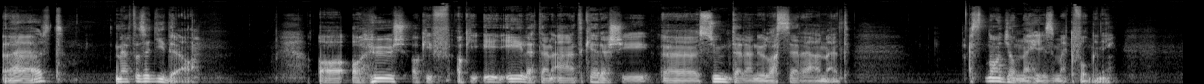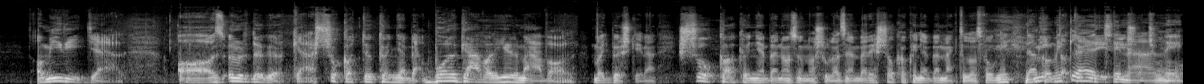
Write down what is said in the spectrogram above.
Mert? Mert az egy idea. A, a hős, aki, aki egy életen át keresi uh, szüntelenül a szerelmet, ezt nagyon nehéz megfogni. A mirigyel, az ördögökkel, sokkal több könnyebben, Bolgával, Irmával, vagy Böskével, sokkal könnyebben azonosul az ember, és sokkal könnyebben meg tudod fogni. De akkor mit lehet csinálni?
